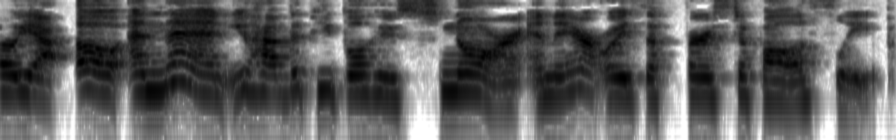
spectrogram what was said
Oh yeah. Oh, and then you have the people who snore, and they are always the first to fall asleep.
